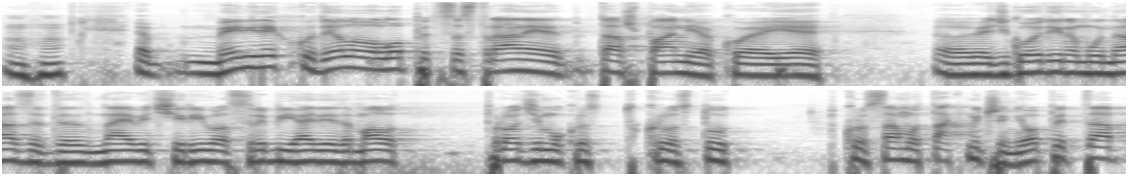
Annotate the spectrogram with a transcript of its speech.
Uh -huh. ja, meni nekako delovalo opet sa strane ta Španija koja je e, već godinama unazad najveći rival Srbije, ajde da malo prođemo kroz, kroz tu kroz samo takmičenje. Opet ta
